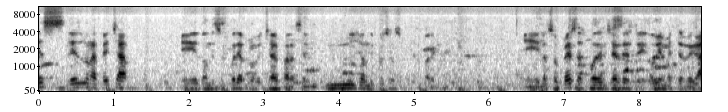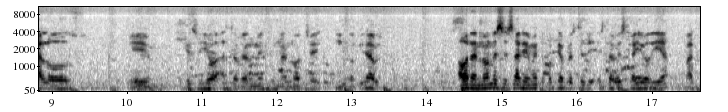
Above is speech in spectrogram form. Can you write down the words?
es, es una fecha eh, donde se puede aprovechar para hacer un millón de cosas con pareja. Eh, las sorpresas pueden ser desde, obviamente, regalos, eh, qué sé yo, hasta realmente una noche inolvidable. Ahora, no necesariamente, por ejemplo, este- esta vez cayó día, martes.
